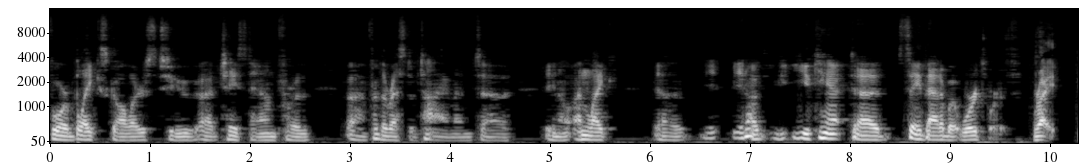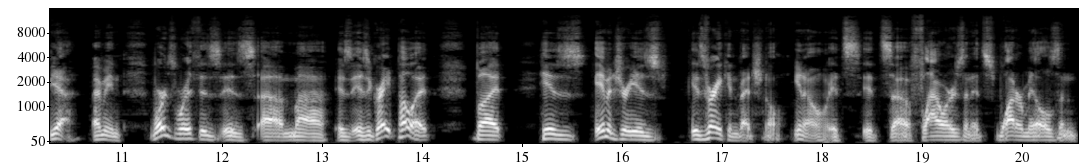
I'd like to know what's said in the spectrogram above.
for Blake scholars to uh, chase down for uh, for the rest of time. And uh, you know, unlike uh, you, you know, you can't uh, say that about Wordsworth. Right. Yeah. I mean, Wordsworth is, is, um, uh, is, is a great poet, but his imagery is, is very conventional. You know, it's, it's, uh, flowers and it's watermills and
